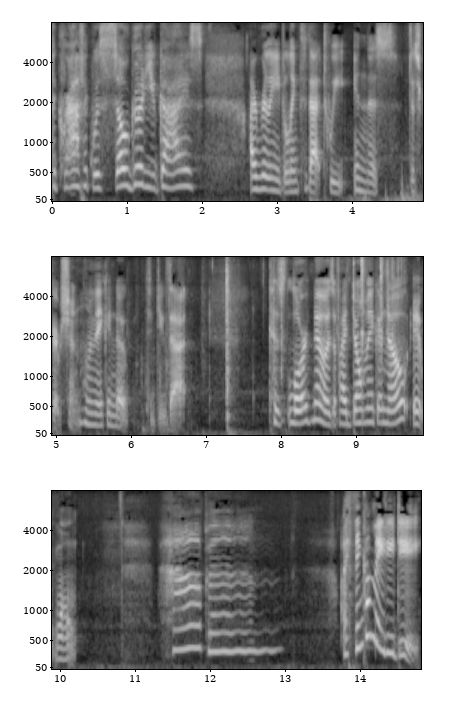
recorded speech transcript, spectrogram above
The graphic was so good, you guys. I really need to link to that tweet in this description. Let me make a note to do that. Because Lord knows, if I don't make a note, it won't happen. I think I'm ADD.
